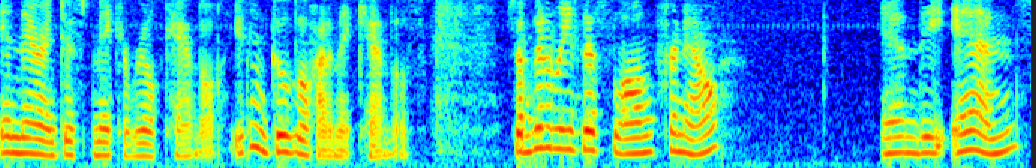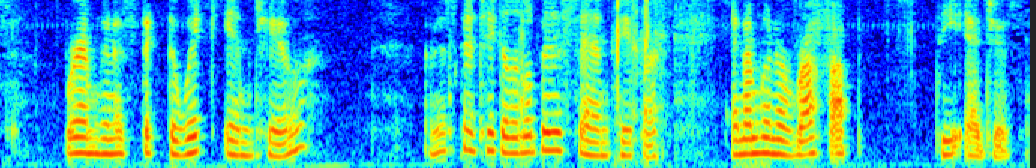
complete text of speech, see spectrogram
in there and just make a real candle. You can Google how to make candles. So I'm going to leave this long for now. And the ends, where I'm going to stick the wick into, I'm just going to take a little bit of sandpaper and I'm going to rough up the edges.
